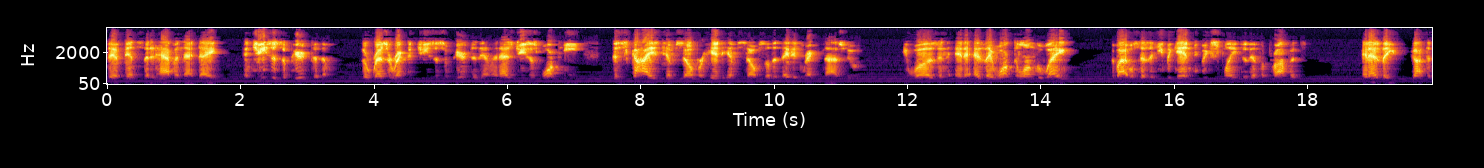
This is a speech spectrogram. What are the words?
the events that had happened that day. And Jesus appeared to them. The resurrected Jesus appeared to them. And as Jesus walked, he disguised himself or hid himself so that they didn't recognize who he was. And, and as they walked along the way, the Bible says that he began to explain to them the prophets. And as they got to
